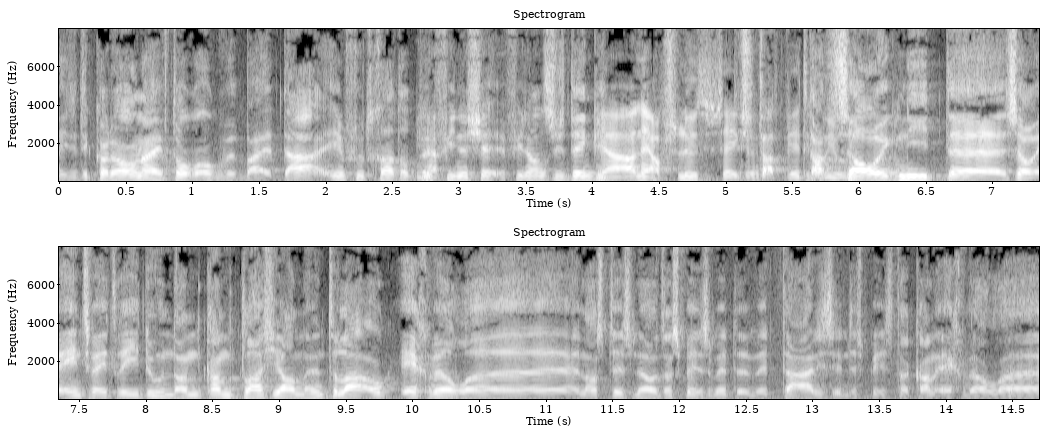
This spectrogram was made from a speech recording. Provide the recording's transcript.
Weet je, de corona heeft toch ook bij, daar invloed gehad op de Ja. financie- financiën, denk ik. Ja, nee, absoluut. Zeker. Dus dat, 40 dat miljoen. zou ik niet eh, zo 1, 2, 3 doen. Dan kan Klaas-Jan Huntelaar ook echt wel... eh, en als het desnoods, dan spelen ze met, met Tadis in de spits. Dat kan echt wel eh,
